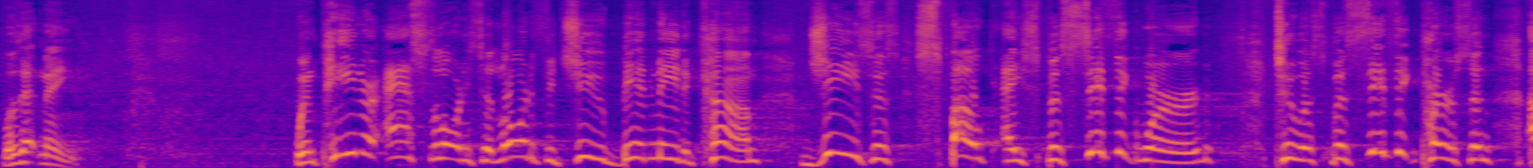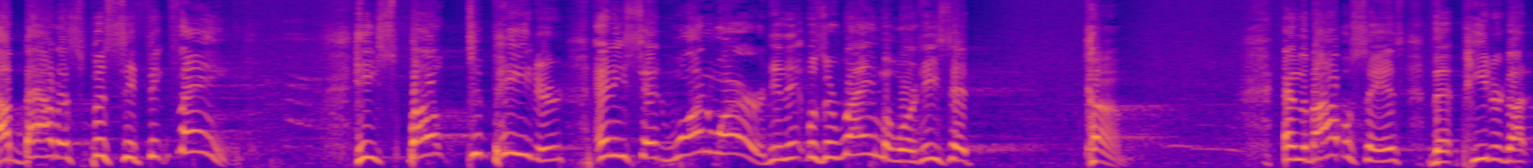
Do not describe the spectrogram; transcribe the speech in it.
What does that mean? When Peter asked the Lord, he said, Lord, if it's you, bid me to come. Jesus spoke a specific word to a specific person about a specific thing. He spoke to Peter and he said one word, and it was a rhema word. He said, Come. And the Bible says that Peter got,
